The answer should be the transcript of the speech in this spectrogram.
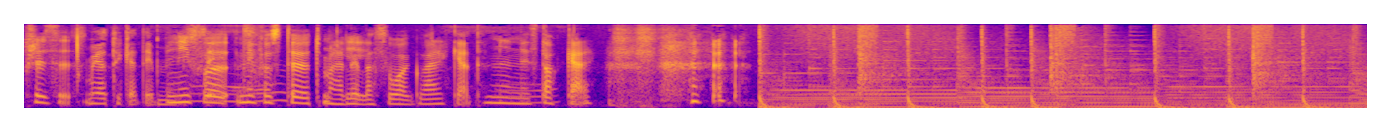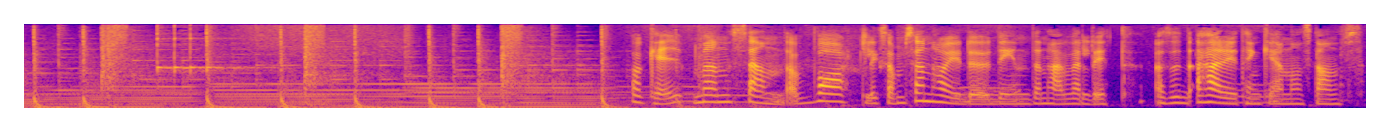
Precis. Men jag tycker att det är mysigt. Ni får, ni får stå ut med det här lilla sågverket. Ministockar. Okej, men sen då? Vart liksom, sen har ju du din, den här väldigt... Alltså här är, tänker jag, någonstans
